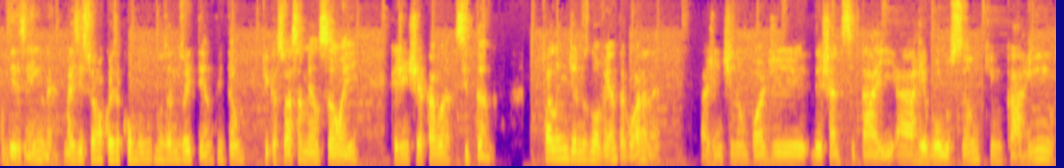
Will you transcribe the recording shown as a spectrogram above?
o desenho, né? Mas isso é uma coisa comum nos anos 80, então fica só essa menção aí que a gente acaba citando. Falando de anos 90 agora, né? A gente não pode deixar de citar aí a revolução que um carrinho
